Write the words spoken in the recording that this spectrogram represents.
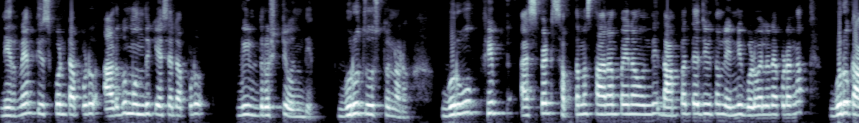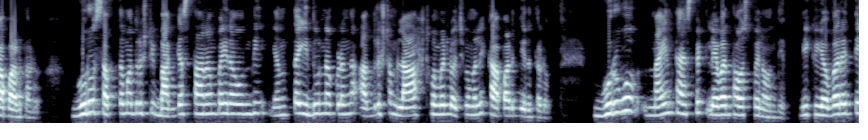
నిర్ణయం తీసుకునేటప్పుడు అడుగు ముందుకు వేసేటప్పుడు వీరి దృష్టి ఉంది. గురువు చూస్తున్నాడు. గురువు ఫిఫ్త్ ఆస్పెక్ట్ సప్తమ స్థానం పైన ఉంది. దాంపత్య జీవితంలో ఎన్ని గొడవలైనా కూడా గురువు కాపాడుతాడు. గురు సప్తమ దృష్టి భాగ్యస్థానం పైన ఉంది. ఎంత ఇది ఉన్నా కూడా అదృష్టం లాస్ట్ మూమెంట్లో వచ్చి మిమ్మల్ని కాపాడి తీరుతాడు. గురువు నైన్త్ ఆస్పెక్ట్ లెవెన్త్ హౌస్ పైన ఉంది. మీకు ఎవరైతే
